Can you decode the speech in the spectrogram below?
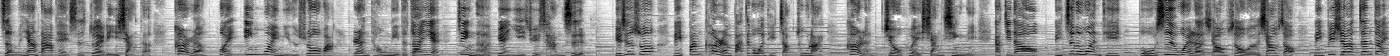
怎么样搭配是最理想的。客人会因为你的说法认同你的专业，进而愿意去尝试。也就是说，你帮客人把这个问题找出来，客人就会相信你。要记得哦，你这个问题不是为了销售而销售，你必须要针对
